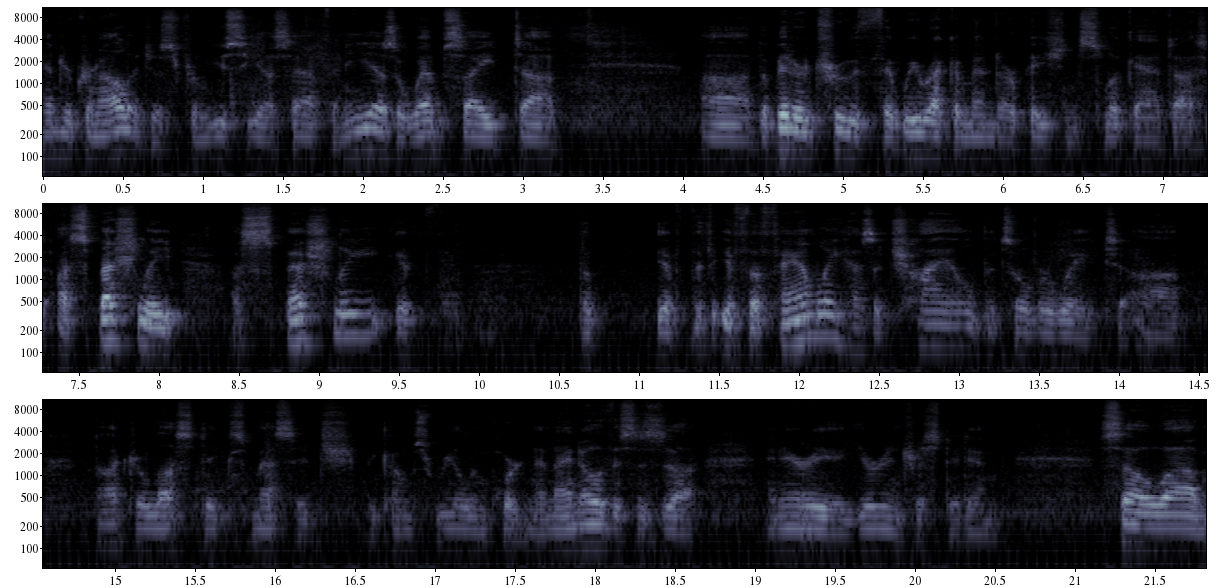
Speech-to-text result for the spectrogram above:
endocrinologist from UCSF, and he has a website. Uh, the bitter truth that we recommend our patients look at, uh, especially especially if the if the if the family has a child that's overweight. Uh, Dr. Lustig's message becomes real important, and I know this is uh, an area you're interested in. So um,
